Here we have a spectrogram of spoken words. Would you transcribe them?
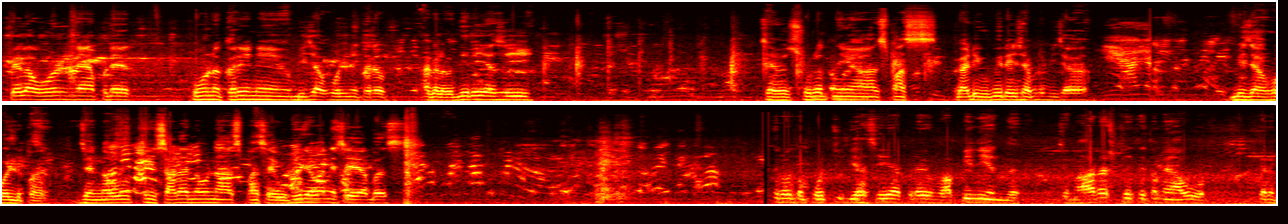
પહેલા હોલને આપણે પૂર્ણ કરીને બીજા હોલની તરફ આગળ વધી રહ્યા છીએ. સુરતની આસપાસ ગાડી ઊભી રહી છે આપણે બીજા બીજા હોલ્ડ પર. જે નવથી સાડા નવ ના આસપાસ ઊભી રહેવાની છે આ બસ. તો પહોંચી ગયા છીએ આપણે વાપીની અંદર. જે મહારાષ્ટ્રથી તમે આવો, ત્યારે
